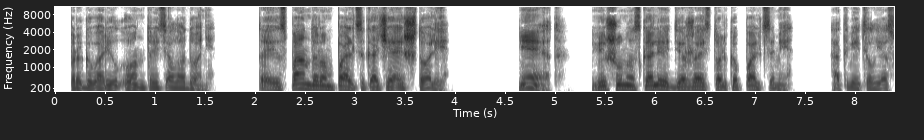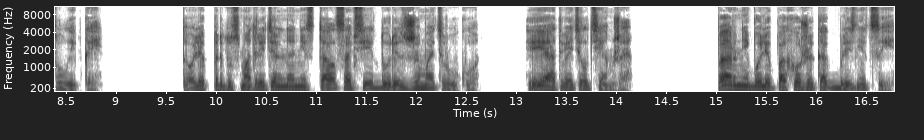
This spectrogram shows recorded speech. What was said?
— проговорил он, тряся ладонь. «Ты с пандером пальцы качаешь, что ли?» «Нет, вишу на скале, держась только пальцами», — ответил я с улыбкой. Толя предусмотрительно не стал со всей дури сжимать руку, и я ответил тем же. Парни были похожи как близнецы.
